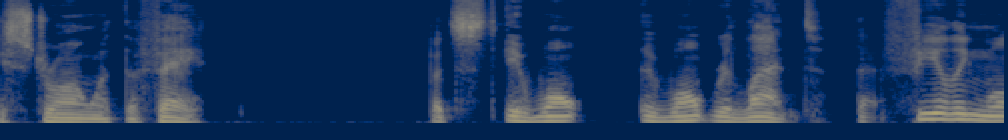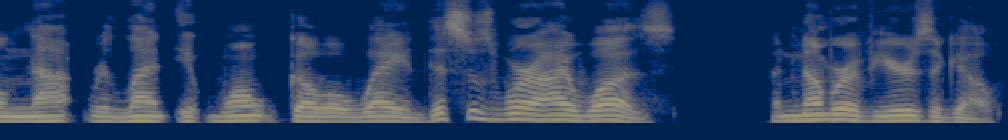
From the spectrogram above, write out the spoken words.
strong with the faith. But it won't, it won't relent. That feeling will not relent. It won't go away. And this is where I was a number of years ago.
